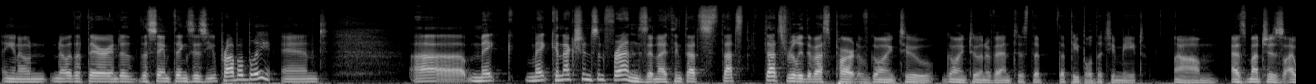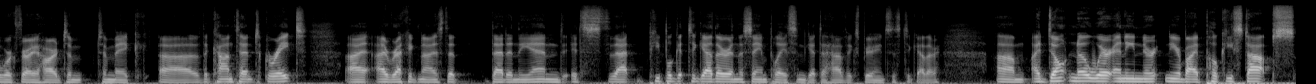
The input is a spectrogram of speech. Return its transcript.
you know know that they're into the same things as you probably, and uh, make make connections and friends. And I think that's that's that's really the best part of going to going to an event is the the people that you meet. Um, as much as I work very hard to to make uh, the content great, I, I recognize that that in the end it's that people get together in the same place and get to have experiences together. Um, I don't know where any near, nearby Pokestops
